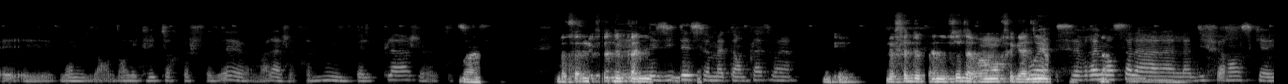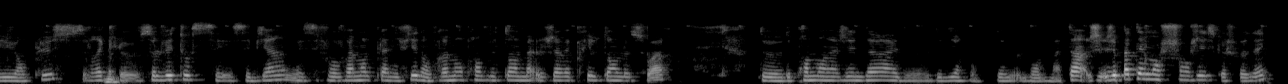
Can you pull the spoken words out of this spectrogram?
et, même dans, l'écriture que je faisais, voilà, j'ai vraiment une belle plage. Le fait, de Les idées se mettent en place, voilà. Ok le fait de planifier t'a vraiment fait gagner. c'est vraiment ça la, différence qu'il y a eu en plus. C'est vrai que le tôt, c'est bien, mais il faut vraiment le planifier. Donc, vraiment prendre le temps. J'avais pris le temps le soir de, prendre mon agenda et de, dire bon, bon, le matin. J'ai pas tellement changé ce que je faisais,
